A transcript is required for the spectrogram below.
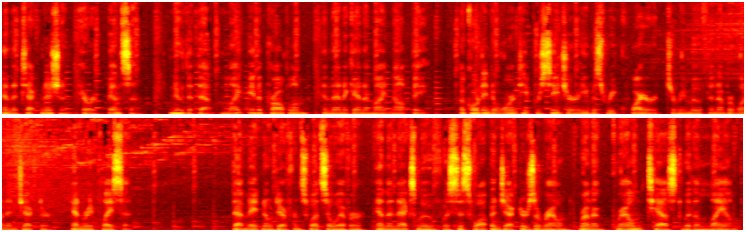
and the technician, Eric Benson, knew that that might be the problem and then again it might not be. According to warranty procedure, he was required to remove the number one injector and replace it. That made no difference whatsoever, and the next move was to swap injectors around, run a ground test with a lamp,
